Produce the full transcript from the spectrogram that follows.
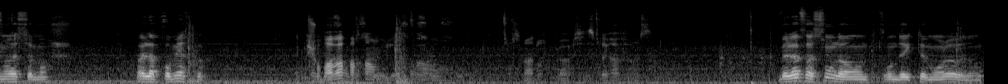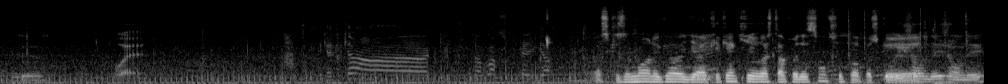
Ouais, ça marche. Ouais, la première quoi. Je comprends pas par contre. Met à droite. Ouais, c'est pas grave. Mais là, de toute façon, là, on tourne directement là, donc. euh, Ouais. Quelqu'un a quelque chose à voir, s'il vous plaît, les gars Excusez-moi les gars, il y a quelqu'un qui reste un peu d'essence ou pas Parce que Oui, j'en ai, j'en ai.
